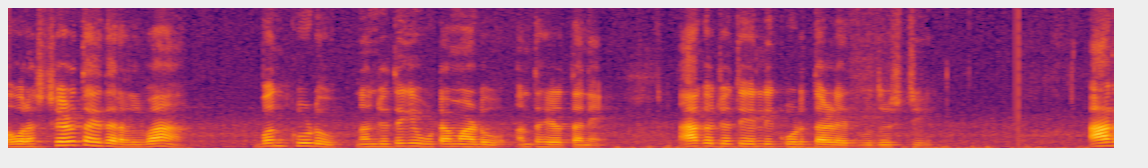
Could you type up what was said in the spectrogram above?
ಅವ್ರು ಅಷ್ಟು ಹೇಳ್ತಾ ಇದ್ದಾರಲ್ವಾ ಬಂದು ಕೂಡು ನನ್ನ ಜೊತೆಗೆ ಊಟ ಮಾಡು ಅಂತ ಹೇಳ್ತಾನೆ. ಆಗ ಜೊತೆಯಲ್ಲಿ ಕೂಡ್ತಾಳೆ ದೃಷ್ಟಿ ಆಗ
